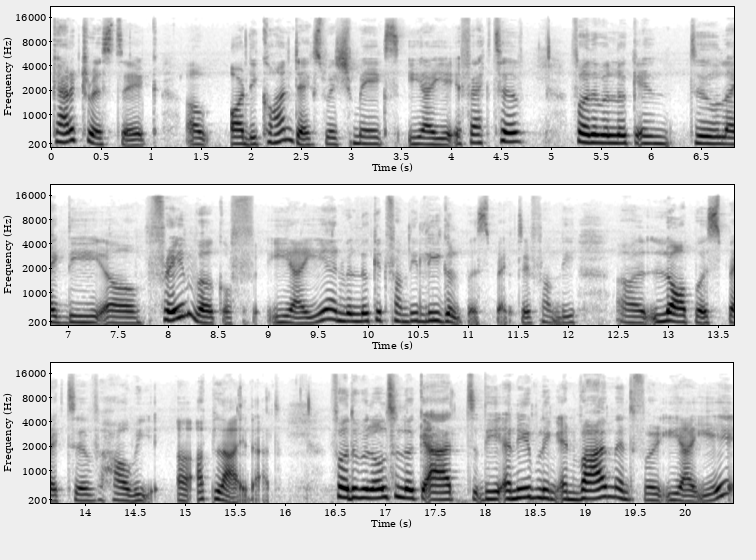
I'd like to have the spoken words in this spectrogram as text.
characteristic uh, or the context which makes EIA effective. Further, we'll look into like the uh, framework of EIA and we'll look at from the legal perspective, from the uh, law perspective, how we uh, apply that. Further, we'll also look at the enabling environment for EIA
